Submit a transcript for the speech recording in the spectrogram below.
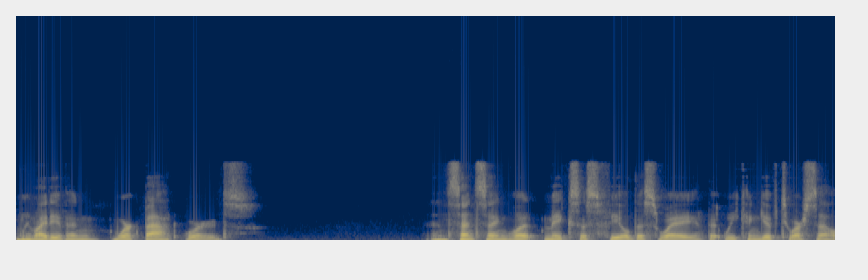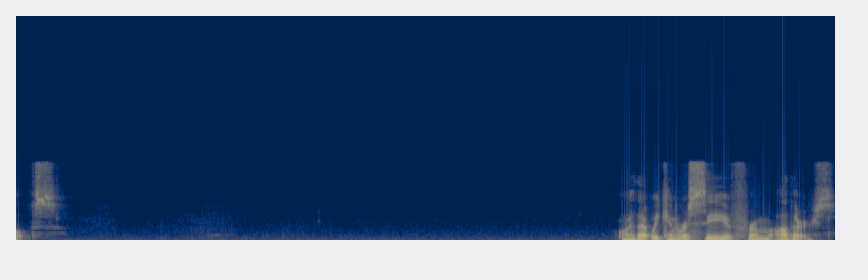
We might even work backwards and sensing what makes us feel this way that we can give to ourselves. Or that we can receive from others.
